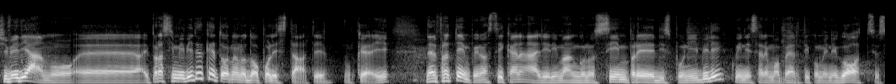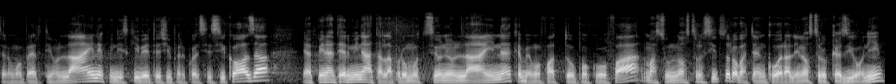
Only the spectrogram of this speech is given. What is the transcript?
Ci vediamo eh, ai prossimi video che tornano dopo l'estate, ok? Nel frattempo i nostri canali rimangono sempre disponibili, quindi saremo aperti come negozio, saremo aperti online, quindi scriveteci per qualsiasi cosa. È appena terminata la promozione online che abbiamo fatto poco fa, ma sul nostro sito trovate ancora le nostre occasioni.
